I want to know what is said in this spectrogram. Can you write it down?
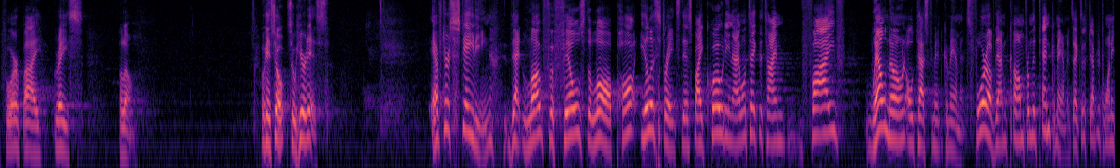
For by grace alone. Okay, so, so here it is. After stating that love fulfills the law, Paul illustrates this by quoting, I won't take the time, five well known Old Testament commandments. Four of them come from the Ten Commandments, Exodus chapter 20,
